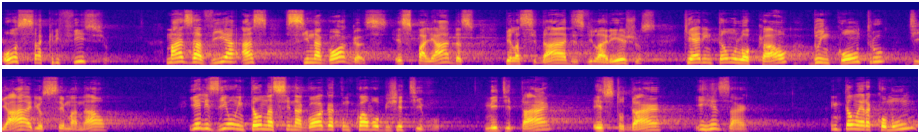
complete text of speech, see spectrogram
o sacrifício. Mas havia as sinagogas espalhadas pelas cidades, vilarejos, que era então o local do encontro diário, semanal. E eles iam então na sinagoga com qual objetivo? Meditar, estudar e rezar. Então era comum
